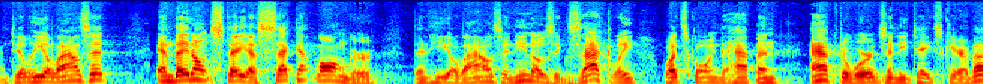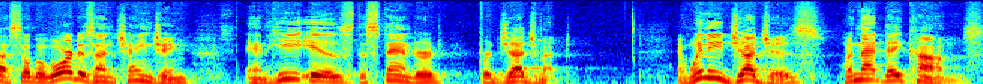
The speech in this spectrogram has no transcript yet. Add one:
until He allows it, and they don't stay a second longer than He allows, and He knows exactly what's going to happen afterwards, and He takes care of us. So the Lord is unchanging, and He is the standard for judgment. And when He judges, when that day comes,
